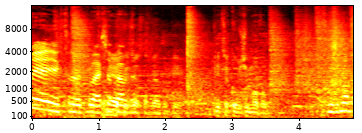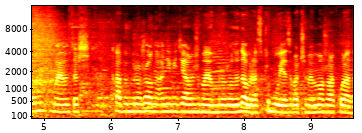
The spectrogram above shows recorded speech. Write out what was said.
No ja nie chcę nawet próbować, Nie, naprawdę. Zostaw, ja wypiję. I taką zimową. Zimową mają też kawy mrożone, a nie widziałam, że mają mrożone. Dobra, spróbuję, zobaczymy, może akurat.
